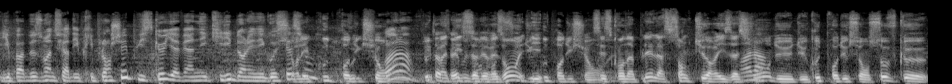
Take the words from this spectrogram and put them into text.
n'y ait pas besoin de faire des prix planchers, puisqu'il y avait un équilibre dans les sur négociations. les coûts de production. Voilà. Vous Tout à pouvez fait, pas vous avez raison. au-dessus du Et coût de production. C'est ce qu'on appelait la sanctuarisation Voilà. du, du coût de production. Sauf que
